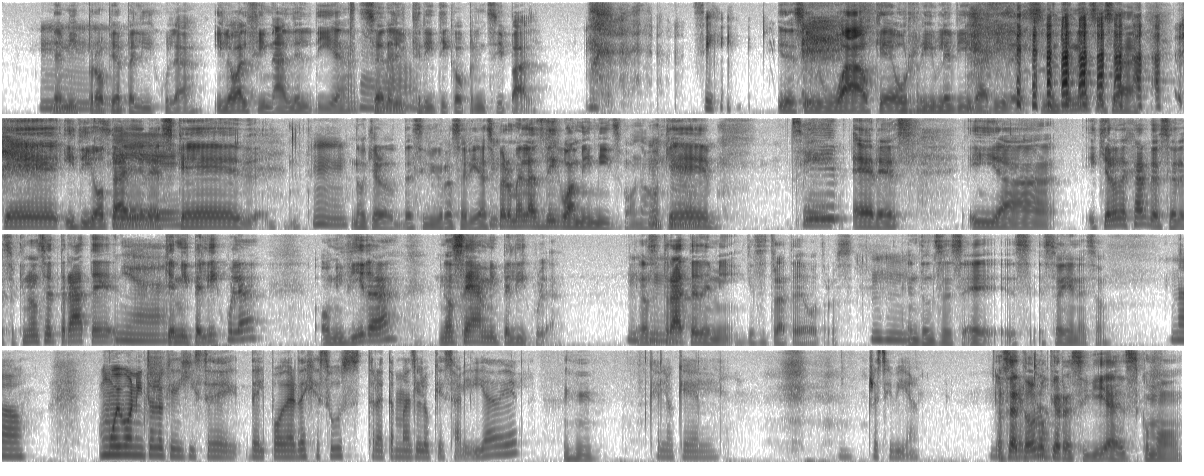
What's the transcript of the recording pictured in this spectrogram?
de mi Mm. propia película y luego al final del día ser el Oh. crítico principal Sí. Y decir, wow, qué horrible vida vives. ¿Me entiendes? O sea, qué idiota Sí. eres, qué Mm, no quiero decir groserías, pero me las digo a mí mismo, ¿no? Que Sí. eres. Y, ah, y quiero dejar de hacer eso. Que no se trate que mi película o mi vida no sea mi película. Que no se trate de mí, que se trate de otros. Entonces, eh, es- estoy en eso. Wow. Muy bonito lo que dijiste de- del poder de Jesús. Trata más lo que salía de él que lo que él recibía. ¿No O sea, todo lo que recibía es como...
